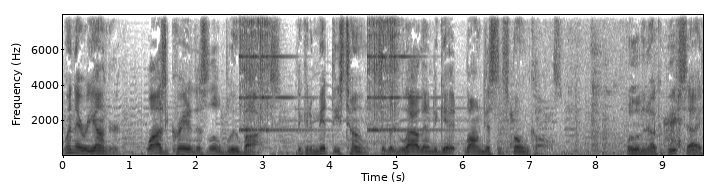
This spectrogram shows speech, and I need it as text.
When they were younger, Woz had created this little blue box that could emit these tones that would allow them to get long distance phone calls. We're living out beachside.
